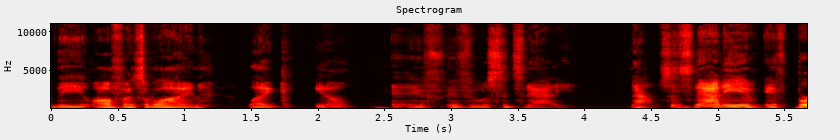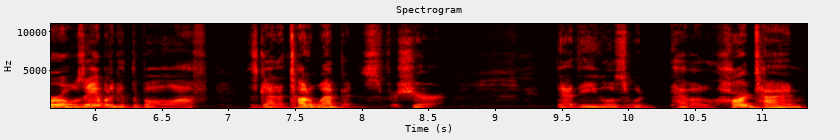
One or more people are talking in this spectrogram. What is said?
the offensive line like, you know, if, if it was Cincinnati. Now, Cincinnati, if, if Burrow was able to get the ball off, has got a ton of weapons for sure that the Eagles would have a hard time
